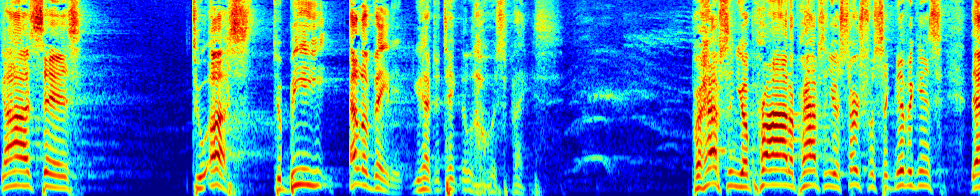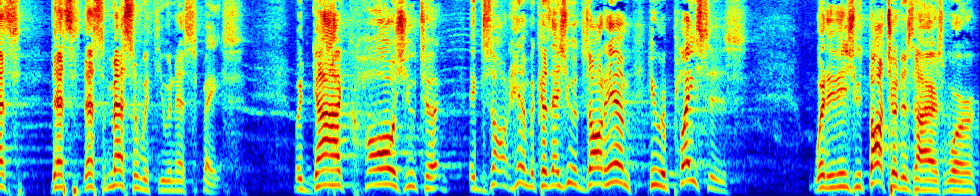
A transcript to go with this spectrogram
God says to us to be elevated, you have to take the lowest place. Perhaps in your pride or perhaps in your search for significance, that's, that's, that's messing with you in that space. But God calls you to exalt Him because as you exalt Him, He replaces what it is you thought your desires were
